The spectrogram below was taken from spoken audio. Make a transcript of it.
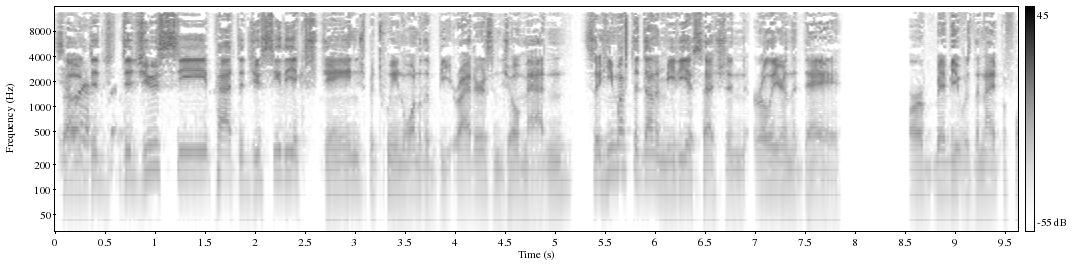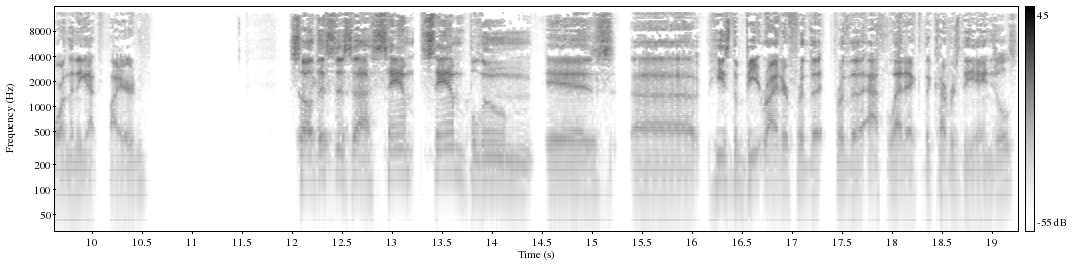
So that's did did you see Pat? Did you see the exchange between one of the beat writers and Joe Maddon? So he must have done a media session earlier in the day, or maybe it was the night before, and then he got fired. So this is uh, Sam Sam Blum is uh, he's the beat writer for the for the Athletic that covers the Angels,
